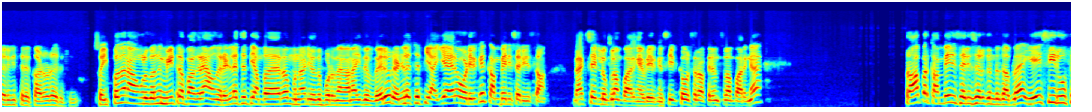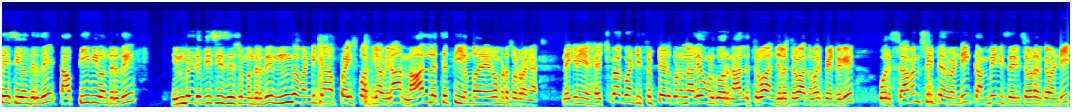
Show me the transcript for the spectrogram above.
சர்வீஸ் ரெக்கார்டோட இருக்கு. ஸோ இப்போ தான் நான் உங்களுக்கு வந்து மீட்டரை பார்க்குறேன். அவங்க ரெண்டு லட்சத்தி ஐம்பதாயிரம் முன்னாடி வந்து போட்டிருந்தாங்க. ஆனால் இது வெறும் ரெண்டு லட்சத்தி ஐயாயிரம் ஓடி இருக்கு கம்பெனி சர்வீஸ் தான். பேக் சைட் லுக்லாம் பாருங்க எப்படி இருக்கு. சீட் கவுசர் ரெஃபரன்ஸ்லாம் பாருங்க. ப்ராப்பர் கம்பெனி சர்வீஸ் இருக்குன்றிருக்காப்புல ஏசி ரூஃப் ஏசி வந்துருது டாப் டிவி வந்துருது இன்பில்டு பிசி சிஸ்டம் வந்துருது. இந்த வண்டிக்கான ப்ரைஸ் பார்த்தீங்க அப்படின்னா நாலு லட்சத்தி எண்பதாயிரம் ரூபாய் மட்டும் சொல்கிறாங்க இன்னைக்கு நீங்க ஹெச்பேக் வண்டி ஸ்விஃப்ட் எடுக்கணும்னாலே உங்களுக்கு ஒரு நாலு லட்ச ரூபா அஞ்சு லட்ச ரூபா அந்த மாதிரி போயிட்டுருக்கு ஒரு செவன் சீட்டர் வண்டி கம்பெனி சர்வீஸோட இருக்க வண்டி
